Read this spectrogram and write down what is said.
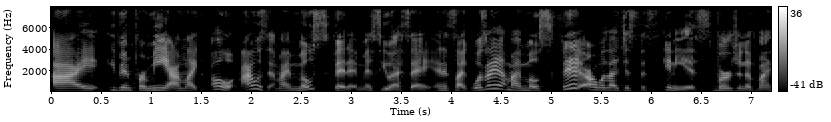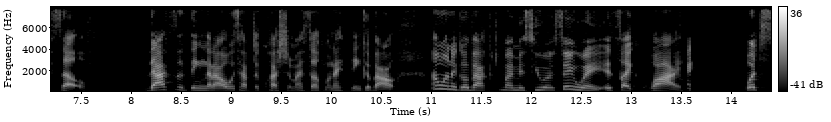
I, even for me, I'm like, oh, I was at my most fit at Miss USA. And it's like, was I at my most fit or was I just the skinniest version of myself? That's the thing that I always have to question myself when I think about, I want to go back to my Miss USA way. It's like, why? What's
